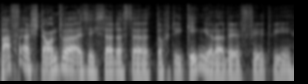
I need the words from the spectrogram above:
baff erstaunt war, als ich sah, dass da doch die Gegengerade fehlt wie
